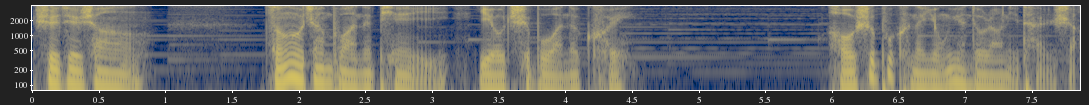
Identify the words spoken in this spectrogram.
世界上，总有占不完的便宜，也有吃不完的亏。好事不可能永远都让你摊上，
